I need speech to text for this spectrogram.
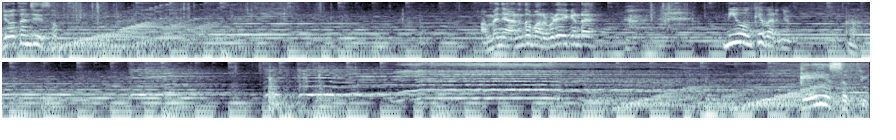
ഇരുപത്തഞ്ച് ദിവസം. അമ്മ ഞാനെന്താ മറുപടി അയക്കണ്ടേ? നീ ഓക്കെ പറഞ്ഞു? കെ എസ് എഫ്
